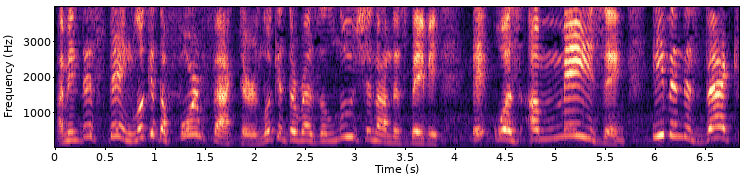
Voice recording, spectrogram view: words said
I mean, this thing, look at the form factor. Look at the resolution on this baby. It was amazing. Even this back,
